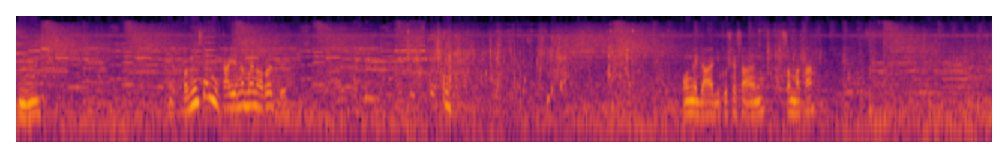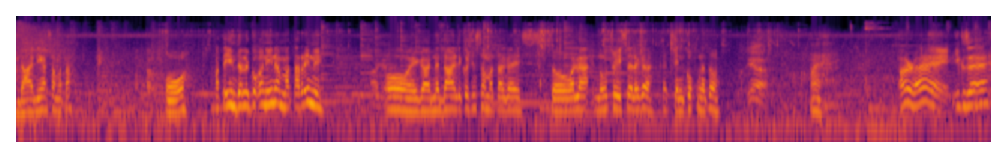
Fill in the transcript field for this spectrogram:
Mhm. At pag minsan kaya naman ng rod eh. Kung nadali ko siya sa ano, sa mata. Dali nga sa mata. Oo. Pati yung dalag ko kanina, mata rin eh. Oh my god, nadali ko siya sa mata guys. So wala, no choice talaga. Catch and cook na to. Yeah. Ah. Alright, Igza.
